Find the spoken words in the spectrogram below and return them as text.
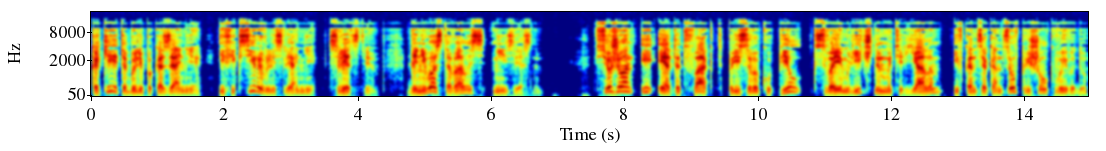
Какие это были показания и фиксировались ли они следствием, для него оставалось неизвестным. Все же он и этот факт присовокупил к своим личным материалам и в конце концов пришел к выводу,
